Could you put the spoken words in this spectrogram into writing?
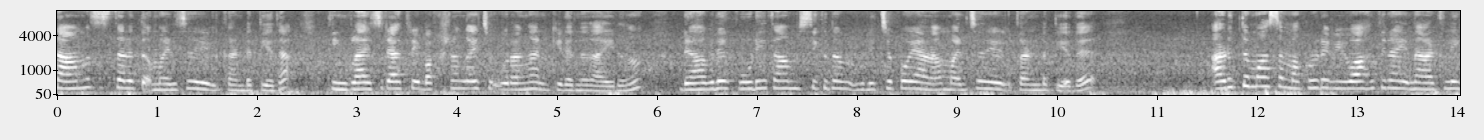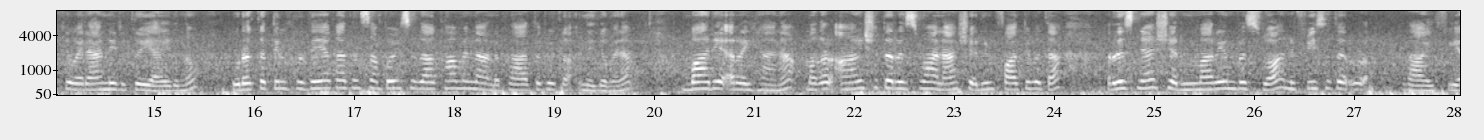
താമസ സ്ഥലത്ത് മരിച്ച നിലയിൽ കണ്ടെത്തിയത്. തിങ്കളാഴ്ച രാത്രി ഭക്ഷണം കഴിച്ച് ഉറങ്ങാൻ കിടന്നതായിരുന്നു. രാവിലെ കൂടി താമസിക്കുന്ന വിളിച്ചപ്പോഴാണ് മരിച്ച നിലയിൽ കണ്ടെത്തിയത്. അടുത്ത മാസം മക്കളുടെ വിവാഹത്തിനായി നാട്ടിലേക്ക് വരാനിരിക്കുകയായിരുന്നു ഉറക്കത്തിൽ ഹൃദയാഘാതം സംഭവിച്ചതാകാമെന്നാണ് പ്രാഥമിക നിഗമനം. ഭാര്യ റൈഹാന മകൾ ആയിഷത്ത് റിസ്വാന ഷെറിൻ ഫാത്തിമത്ത റിസ്ന ഷെറിൻ മറിയം റിസ്വ നഫീസത്ത് റായിഫിയ.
